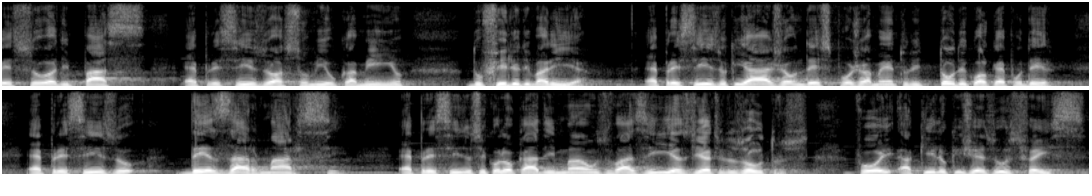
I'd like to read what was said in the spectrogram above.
pessoa de paz, é preciso assumir o caminho do Filho de Maria. É preciso que haja um despojamento de todo e qualquer poder. É preciso desarmar-se. É preciso se colocar de mãos vazias diante dos outros. Foi aquilo que Jesus fez.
